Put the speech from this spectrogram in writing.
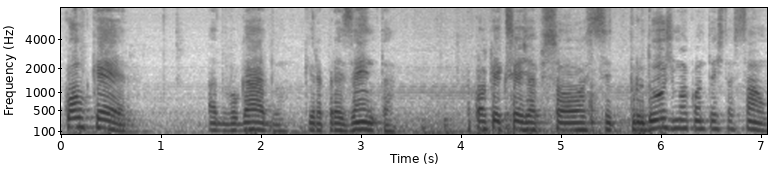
qualquer advogado que representa qualquer que seja a pessoa, se produz uma contestação,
